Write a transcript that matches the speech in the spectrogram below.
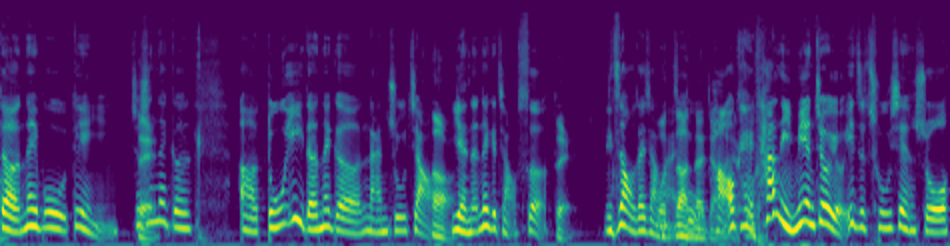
的那部电影，就是那个呃独役的那个男主角演的那个角色，对。你知道我在讲哪一部？我知道你在讲。好，OK，它里面就有一直出现说，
